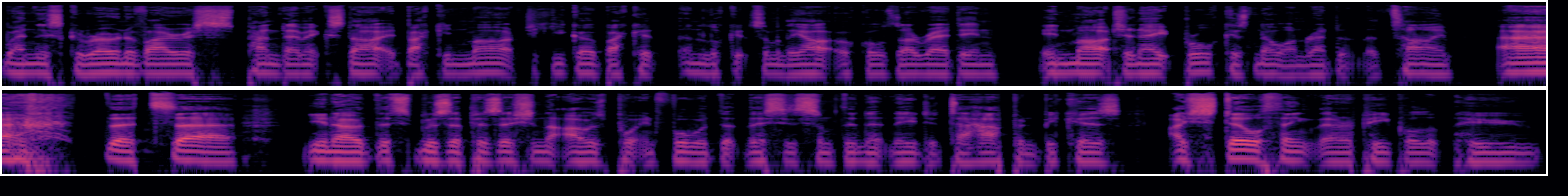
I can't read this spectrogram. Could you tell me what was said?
when this coronavirus pandemic started back in March. If you go back at, and look at some of the articles I read in in March and April, because no one read them at the time, uh, that uh, you know this was a position that I was putting forward that this is something that needed to happen because I still think there are people who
